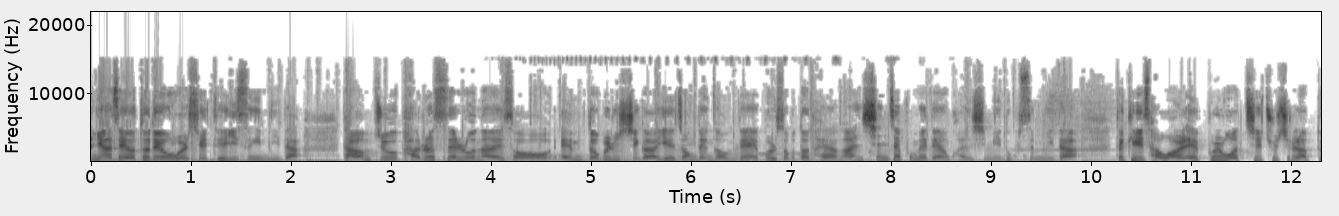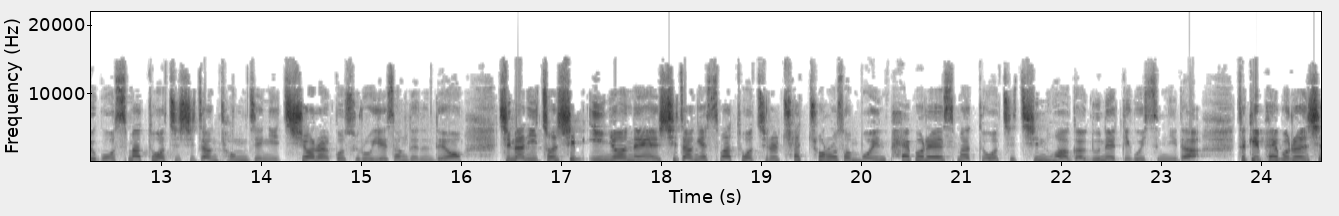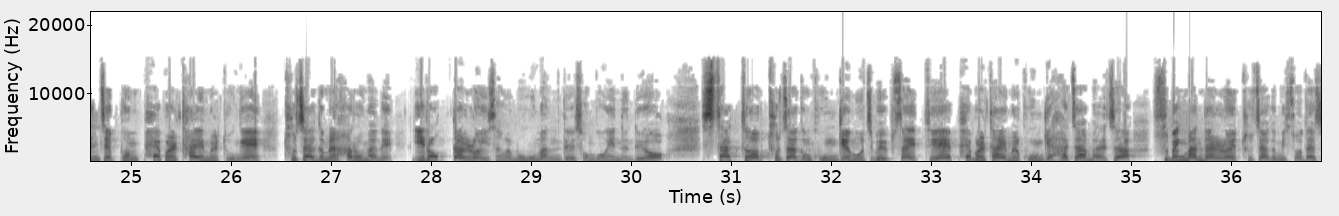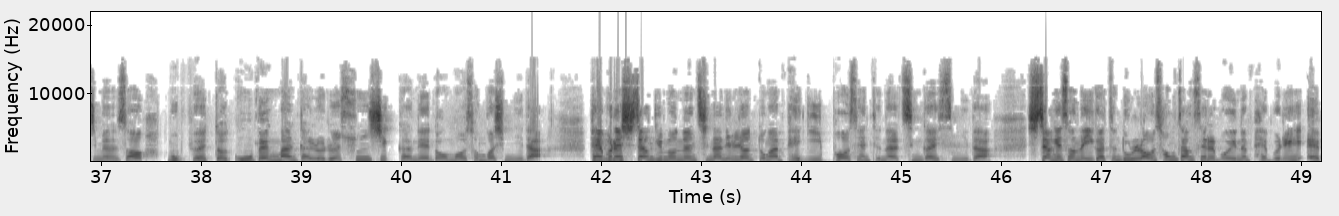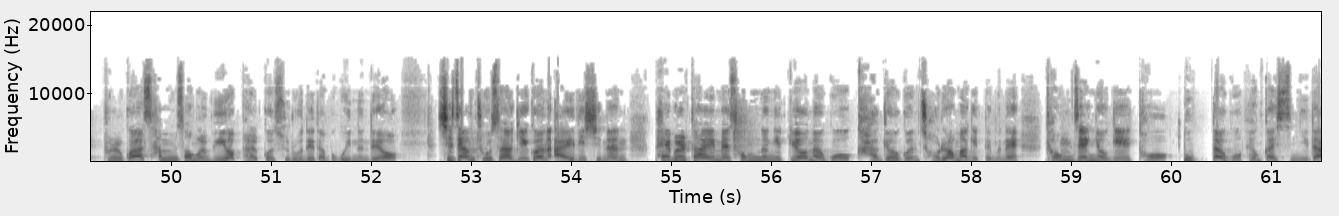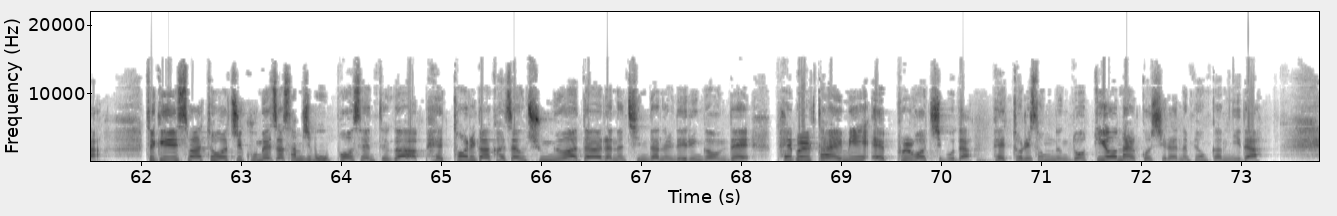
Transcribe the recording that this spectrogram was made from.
안녕하세요. Today on Wall Street의 이승입니다. 다음 주 바르셀로나에서 MWC가 예정된 가운데 벌써부터 다양한 신제품에 대한 관심이 높습니다. 특히 4월 애플워치 출시를 앞두고 스마트워치 시장 경쟁이 치열할 것으로 예상되는데요. 지난 2012년에 시장에 스마트워치를 최초로 선보인 페블의 스마트워치 진화가 눈에 띄고 있습니다. 특히 페블은 신제품 페블 타임을 통해 투자금을 하루 만에 1억 달러 이상을 모금하는 데 성공했는데요. 스타트업 투자금 공개 모집 웹사이트에 페블타임을 공개하자마자 수백만 달러의 투자금이 쏟아지면서 목표했던 500만 달러를 순식간에 넘어선 것입니다. 페블의 시장 규모는 지난 1년 동안 102%나 증가했습니다. 시장에서는 이 같은 놀라운 성장세를 보이는 페블이 애플과 삼성을 위협할 것으로 내다보고 있는데요. 시장 조사기관 IDC는 페블타임의 성능이 뛰어나고 가격은 저렴하기 때문에 경쟁력이 더 높다고 평가했습니다. 특히 스마트워치 구매자 35%가 배터리가 가장 중요하다라는 진단을 내린 가운데 페블타임이 애플워치 보다 배터리 성능도 뛰어날 것이라는 평가입니다.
